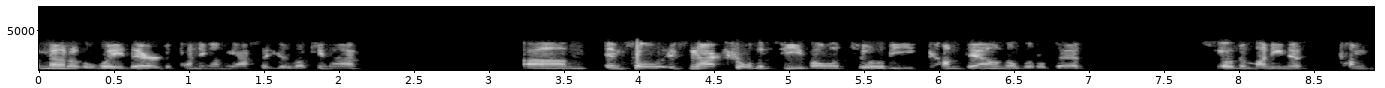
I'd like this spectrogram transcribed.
amount of the way there, depending on the asset you're looking at. Um, and so it's natural to see volatility come down a little bit. So the moneyness comes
